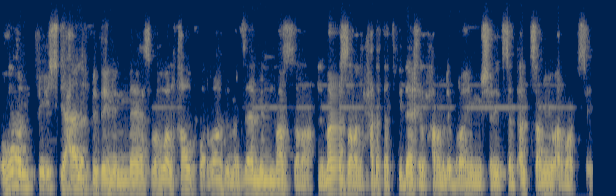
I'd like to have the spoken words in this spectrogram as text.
وهون في شيء عالق في ذهن الناس وهو الخوف والرهبة ما زال من مجزرة المجزرة اللي حدثت في داخل الحرم الإبراهيمي الشريف سنة 1994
